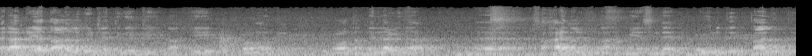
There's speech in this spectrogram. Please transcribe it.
വരാൻ കഴിയാത്ത ആളുകൾ വീട്ടിലെത്തുകയും ചെയ്യുന്ന ഈ പ്രവണതയ്ക്ക് ഈ പ്രവർത്തനത്തിൽ എല്ലാവിധ സഹായം നൽകുന്ന എം ഇ എസിന്റെ യൂണിറ്റ് താലൂക്ക്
